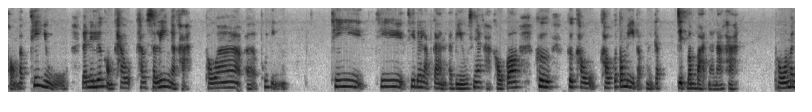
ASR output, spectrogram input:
ของแบบที่อยู่ และในเรื่องของ counseling อะค่ะ เพราะว่าผู้หญิงที่ที่ที่ได้รับการ abuse เนี่ยค่ะเขาก็คือคือเขาเขาก็ต้องมีแบบเหมือนกับจิตบำบัดนะนะคะ เพราะว่ามัน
